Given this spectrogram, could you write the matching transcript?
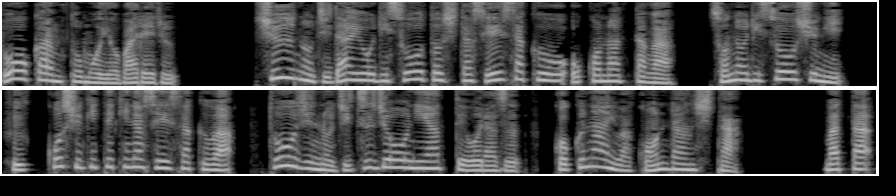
傍漢とも呼ばれる。州の時代を理想とした政策を行ったが、その理想主義、復古主義的な政策は当時の実情にあっておらず、国内は混乱した。また、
